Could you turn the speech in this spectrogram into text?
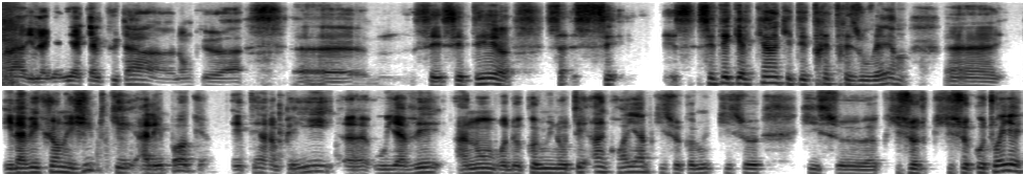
voilà, il a gagné à Calcutta, donc c'était euh, c'était quelqu'un qui était très très ouvert. Euh, il a vécu en Égypte, qui à l'époque était un pays euh, où il y avait un nombre de communautés incroyables qui se, qui se, qui se, qui se, qui se côtoyaient.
